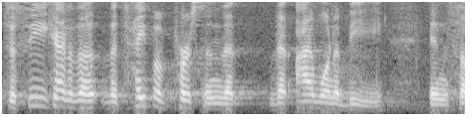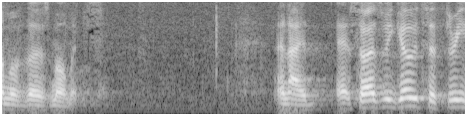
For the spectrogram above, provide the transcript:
to see kind of the, the type of person that, that I want to be in some of those moments. And I, so as we go to 3,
